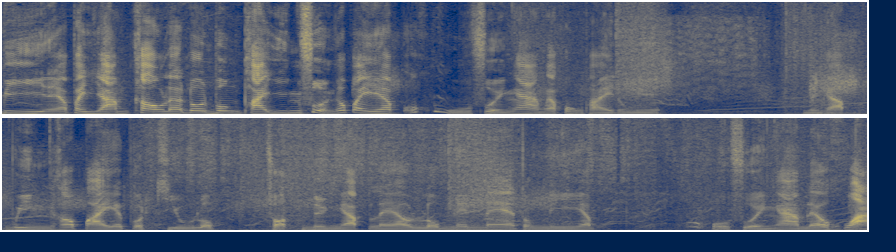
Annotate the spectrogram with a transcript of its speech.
บี้นะครับพยายามเข้าแล้วโดนพงไพยิงสวนเข้าไปครับโอ้โหสวยงามครับพงไพตรงนี้นะครับวิ่งเข้าไปครับกดคิวหลบช็อตหนึ่งครับแล้วล้มแน่ๆตรงนี้ครับโอ้โหสวยงามแล้วขวา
